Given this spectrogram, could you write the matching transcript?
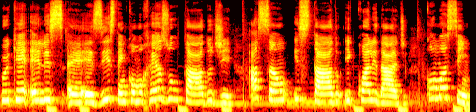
porque eles é, existem como resultado de ação, estado e qualidade. Como assim?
